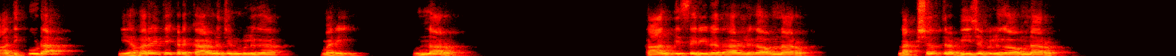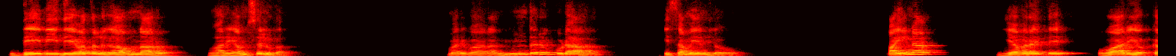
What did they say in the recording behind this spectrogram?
అది కూడా ఎవరైతే ఇక్కడ కారణజన్ములుగా మరి ఉన్నారో కాంతి శరీరధారులుగా ఉన్నారో నక్షత్ర బీజకులుగా ఉన్నారో దేవీ దేవతలుగా ఉన్నారు వారి అంశలుగా. మరి వారందరూ కూడా ఈ సమయంలో పైన ఎవరైతే వారి యొక్క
